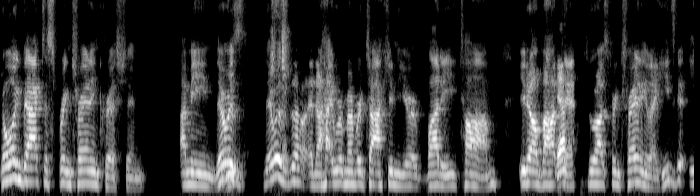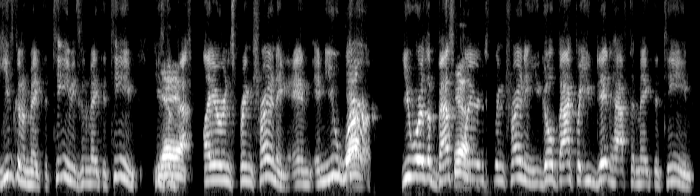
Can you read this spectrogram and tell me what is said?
going back to spring training, Christian? I mean, there was there was no, and I remember talking to your buddy Tom, you know, about yeah. that throughout spring training. Like he's he's going to make the team. He's going to make the team. He's yeah, the yeah. best player in spring training, and and you were. You were the best player in spring training. You go back, but you did have to make the team,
